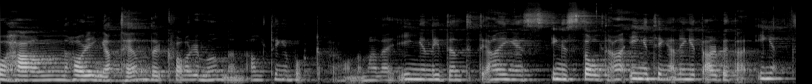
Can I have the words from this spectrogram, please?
och han har inga tänder kvar i munnen. Allting är borta för honom. Han har ingen identitet, han har ingen, ingen stolthet, han har ingenting, han har inget arbete, han har inget.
